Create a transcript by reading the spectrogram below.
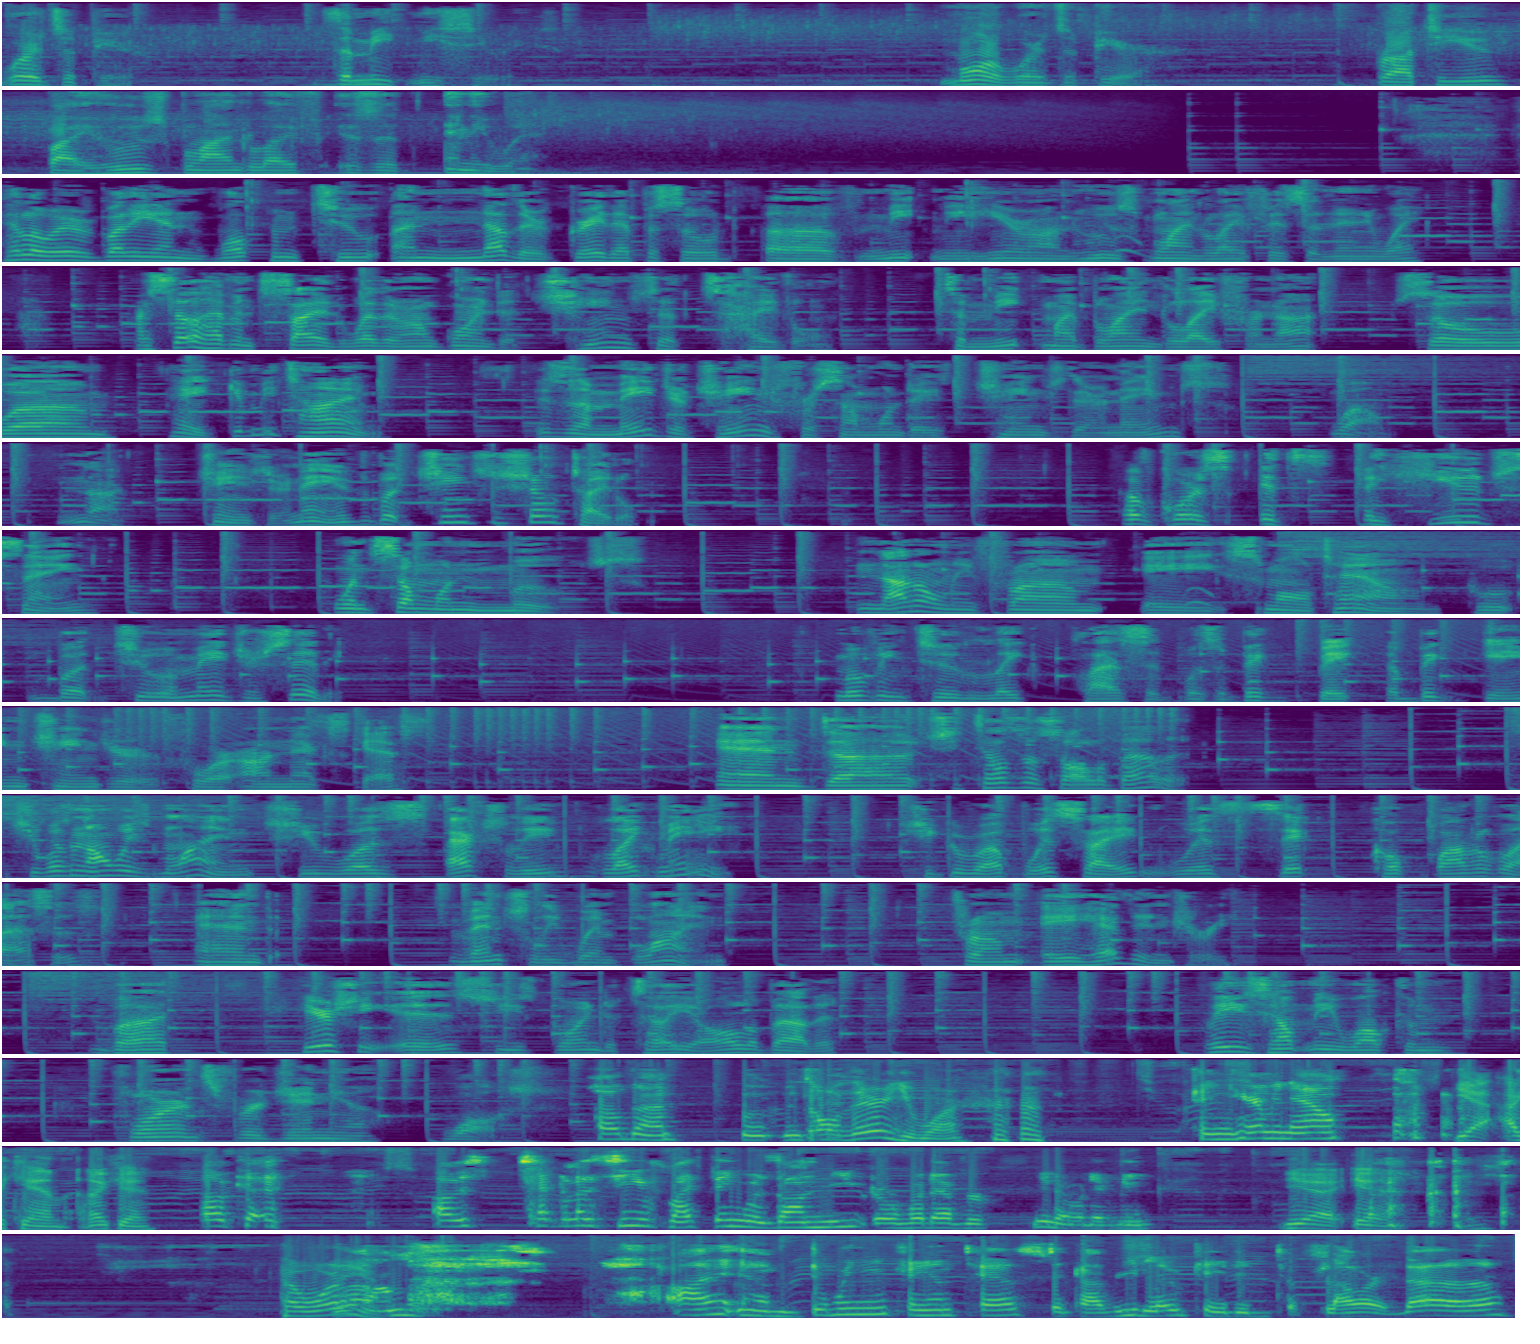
Words Appear, the Meet Me series. More words appear. Brought to you by Whose Blind Life Is It Anyway? Hello, everybody, and welcome to another great episode of Meet Me here on Whose Blind Life Is It Anyway? I still haven't decided whether I'm going to change the title to Meet My Blind Life or not. So, um, hey, give me time. This is a major change for someone to change their names. Well, not change their names, but change the show title. Of course, it's a huge thing when someone moves. Not only from a small town, but to a major city. Moving to Lake Placid was a big, big, a big game changer for our next guest. And, uh, she tells us all about it. She wasn't always blind. She was actually like me. She grew up with sight, with thick Coke bottle glasses, and eventually went blind from a head injury. But here she is. She's going to tell you all about it. Please help me welcome Florence Virginia Walsh. Hold on. Oh, there you are. Can you hear me now? yeah, I can. I can. Okay. I was checking to see if my thing was on mute or whatever. You know what I mean. Yeah, yeah. How are you? Um, I am doing fantastic. I relocated to Florida.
